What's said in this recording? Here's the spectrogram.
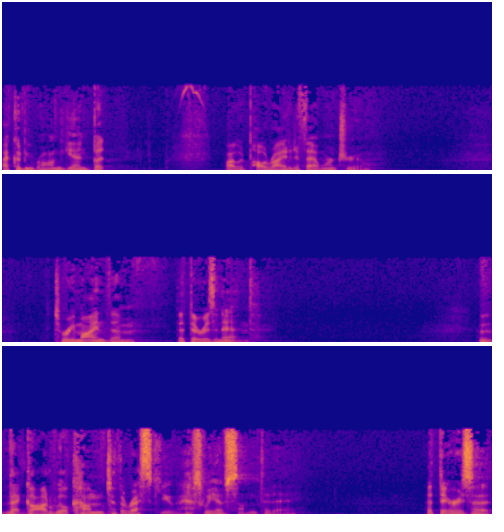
I could be wrong again, but why would Paul write it if that weren't true? To remind them that there is an end, that God will come to the rescue, as we have sung today. That there is a,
